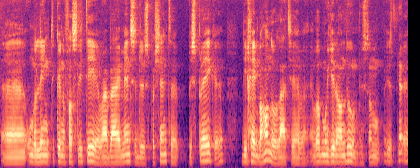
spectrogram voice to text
eh, onderling te kunnen faciliteren. Waarbij mensen dus patiënten bespreken die geen behandelrelatie hebben. En wat moet je dan doen? Dus dan is, Ja, eh,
